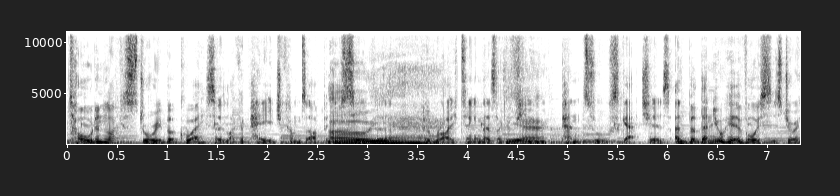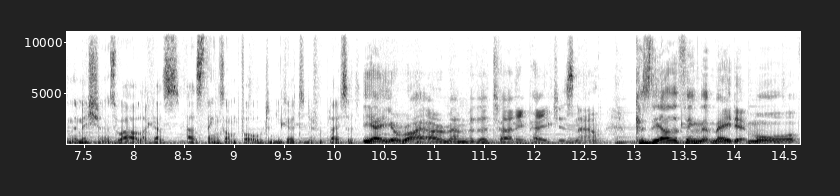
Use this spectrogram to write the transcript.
told in like a storybook way, so like a page comes up and you Oh, see the, yeah. the writing, and there's like a Yeah. few pencil sketches, and but then you'll hear voices during the mission as well, like as as things unfold and you go to different places. Yeah, you're right. I remember the turning pages now. Because the other thing that made it more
